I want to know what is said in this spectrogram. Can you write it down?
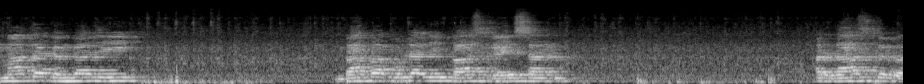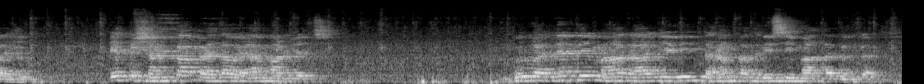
ਮਾਤਾ ਗੰਗਾ ਜੀ ਬਾਬਾ ਬੁੱਢਾ ਜੀ ਪਾਸ ਗਏ ਸਨ। ਅਰਦਾਸ ਕਰਵਾਈ। ਇੱਕ ਸ਼ੰਕਾ ਪੈਦਾ ਹੋਇਆ ਮਨ ਵਿੱਚ। ਗੁਰੂ ਅਰਜਨ ਦੇਵ ਮਹਾਰਾਜ ਜੀ ਦੀ ਧਰਮ ਪਤਨੀ ਸੀ ਮਾਤਾ ਗੰਗਾ। ਜੀ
